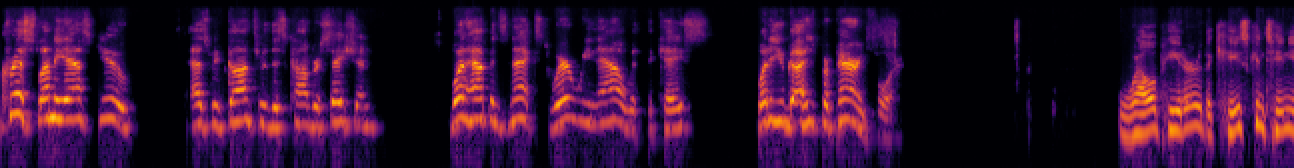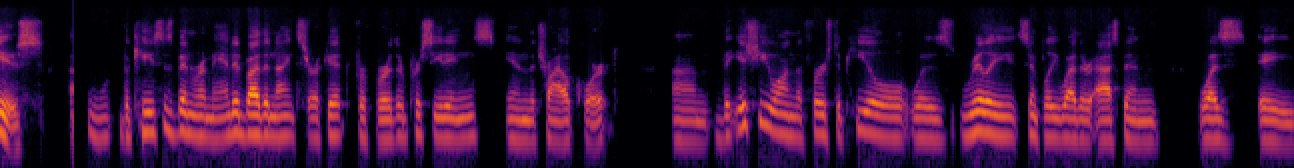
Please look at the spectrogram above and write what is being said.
Chris, let me ask you, as we've gone through this conversation, what happens next? Where are we now with the case? What are you guys preparing for? Well, Peter, the case continues the case has been remanded by the Ninth Circuit for further proceedings in the trial court. Um, the issue on the first appeal was really simply whether Aspen was a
